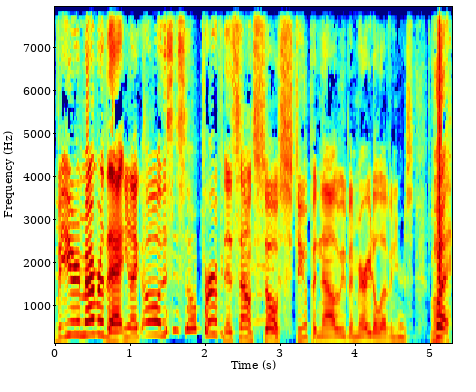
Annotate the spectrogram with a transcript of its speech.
But you remember that, and you're like, oh, this is so perfect. It sounds so stupid now that we've been married 11 years. But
